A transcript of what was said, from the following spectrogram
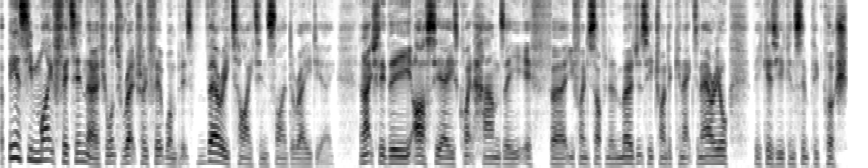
a BNC might fit in there if you want to retrofit one, but it's very tight inside the radio. And actually, the RCA is quite handy if uh, you find yourself in an emergency trying to connect an aerial, because you can simply push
